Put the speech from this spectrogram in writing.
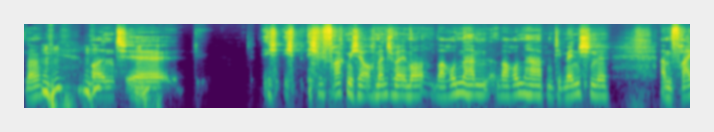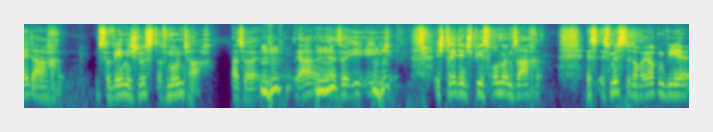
Ne? Mhm, mhm. und äh, ich, ich, ich frage mich ja auch manchmal immer, warum haben, warum haben die Menschen am Freitag so wenig Lust auf Montag? Also, mhm. ja, mhm. also ich, mhm. ich, ich drehe den Spieß rum und sage, es, es müsste doch irgendwie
